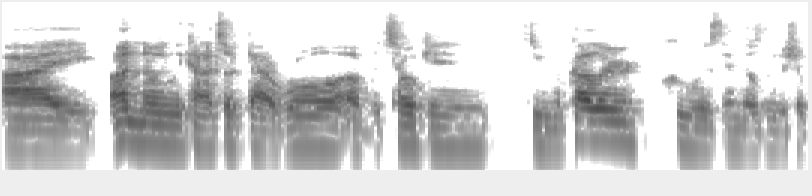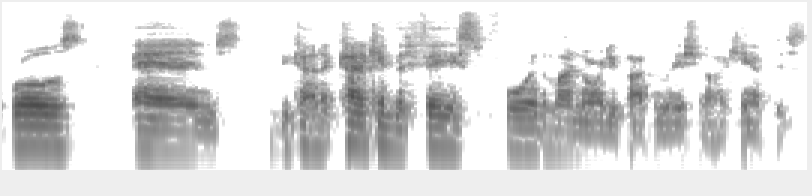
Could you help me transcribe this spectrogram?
I unknowingly kind of took that role of the token student of color who was in those leadership roles and be kind of kind of came the face for the minority population on campus.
